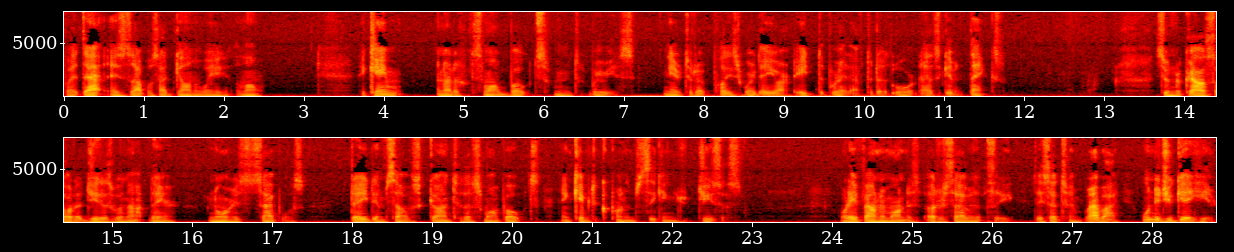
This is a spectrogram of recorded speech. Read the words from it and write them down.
but that his disciples had gone away alone. They came another small boat from Tiberias, near to the place where they are ate the bread after the Lord has given thanks. Soon the crowd saw that Jesus was not there, nor his disciples. They themselves got into the small boats and came to Capernaum seeking Jesus. When they found him on the other side of the sea, they said to him, Rabbi, when did you get here?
